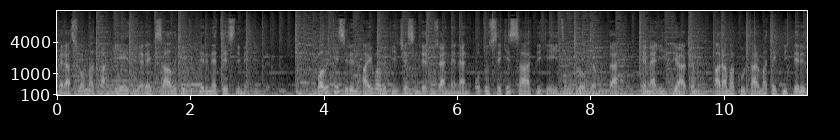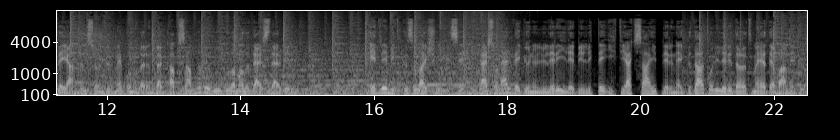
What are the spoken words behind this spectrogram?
operasyonla tahliye edilerek sağlık ekiplerine teslim edildi. Balıkesir'in Ayvalık ilçesinde düzenlenen 38 saatlik eğitim programında, temel ilk yardım, arama kurtarma teknikleri ve yangın söndürme konularında kapsamlı ve uygulamalı dersler verildi. Edremit Kızılay Şubesi, personel ve gönüllüleri ile birlikte ihtiyaç sahiplerine gıda kolileri dağıtmaya devam ediyor.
